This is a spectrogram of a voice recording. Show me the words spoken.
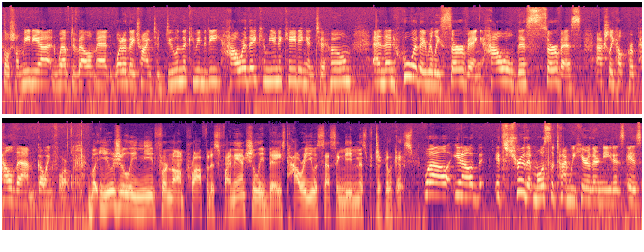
social media and web development, what are they trying to do in the community, how are they communicating and to whom, and then who are they really serving? How will this service actually help propel them going forward? But usually need for a nonprofit is financially based. How are you assessing need in this particular case? Well, you know, it's true that most of the time we hear their need is, is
